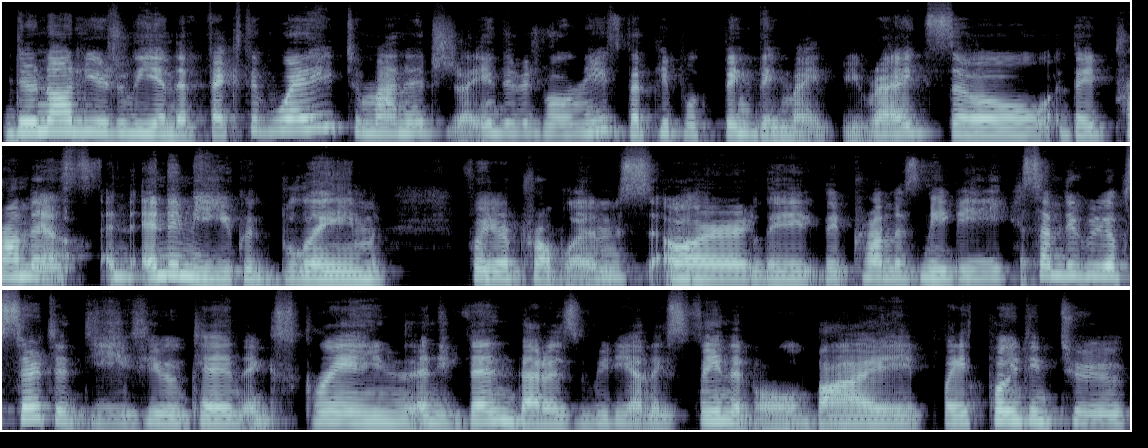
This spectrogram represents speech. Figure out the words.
they're not usually an effective way to manage individual needs, but people think they might be, right? So they promise yeah. an enemy you could blame for your problems or they, they promise maybe some degree of certainty if you can explain an event that is really unexplainable by pointing to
